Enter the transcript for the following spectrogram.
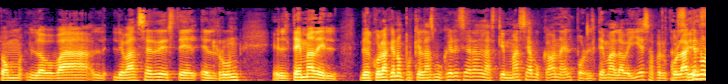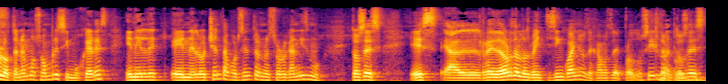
a lo va, le va a hacer este, el, run, el tema del, del, colágeno, porque las mujeres eran las que más se abocaban a él por el tema de la belleza, pero el colágeno lo tenemos hombres y mujeres en el, en el 80% de nuestro organismo. Entonces, es alrededor de los 25 años dejamos de producirlo, entonces...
